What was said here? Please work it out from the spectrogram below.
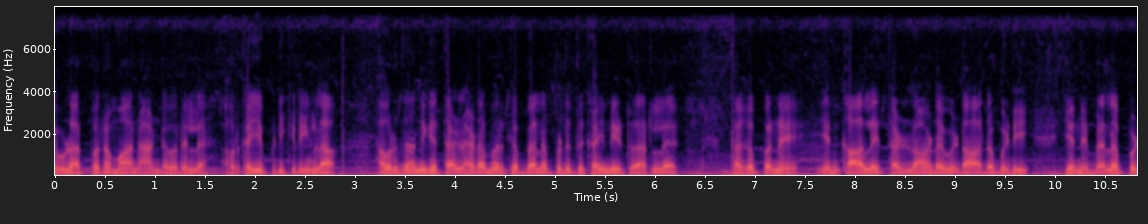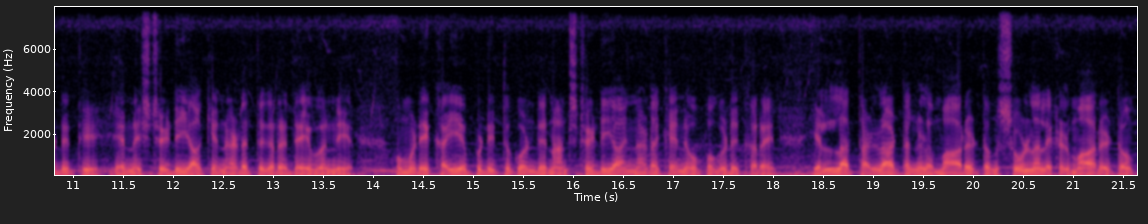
எவ்வளோ அற்புதமான ஆண்டவர் இல்லை. அவர் கையை பிடிக்கிறீங்களா? அவர் தான் நீங்கள் தள்ளாடாமல் இருக்க பலப்படுத்த கை நீட்டுறார்ல தகப்பனே என் காலை தள்ளாட விடாதபடி என்னை பலப்படுத்தி என்னை ஸ்டெடியாக்கி நடத்துகிற தெய்வ நீர். உம்முடைய கையை பிடித்து கொண்டு நான் ஸ்டெடியாய் நடக்க என்னை ஒப்பு கொடுக்கிறேன் எல்லா தள்ளாட்டங்களும் மாறட்டும் சூழ்நிலைகள் மாறட்டும்.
